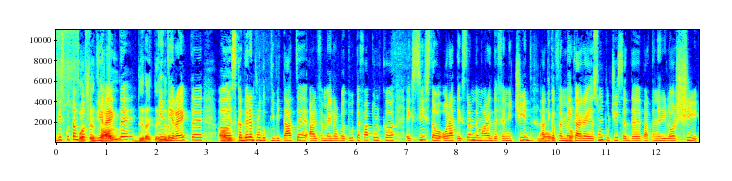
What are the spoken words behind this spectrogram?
Discutăm societal, costuri directe, directe indirecte, al... al... scădere în productivitate al femeilor bătute, faptul că există o rată extrem de mare de femicid, wow, adică femei da. care sunt ucise de partenerii lor și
